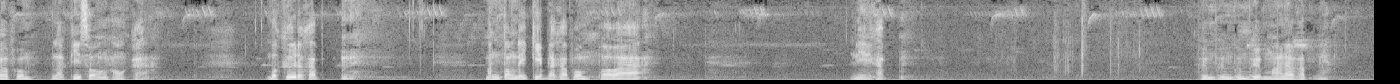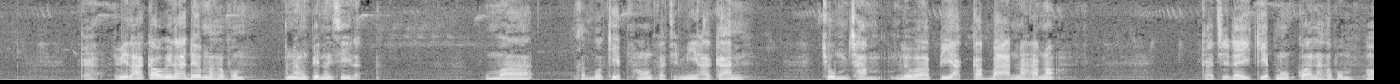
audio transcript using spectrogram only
ครับผมหลักที่สองเฮากะบ่คือหรอกครับ มันต้องได้เก็บแหละครับ ผมเพราะว่า นี่ครับพึมพึมพึมพึมมาแล้วครับเนี่ยกะเวลาเก่าเวลาเดิมนะครับ ผมมันนั่งเป็นทั้งสี่แหละผมว่าขันบ่เก็บเขาก็จะมีอาการชุ่มฉ่ำหรือว่าเปียกกลับบ้านนะครับ เนาะก็จะได้เก็บนกก้อนแล้วครับ ผมเพราะ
